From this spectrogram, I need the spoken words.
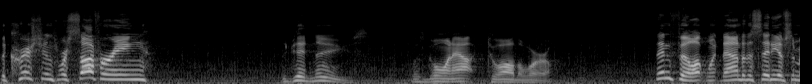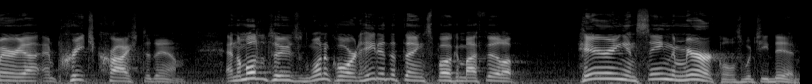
the Christians were suffering, the good news was going out to all the world. Then Philip went down to the city of Samaria and preached Christ to them. And the multitudes, with one accord, heeded the things spoken by Philip, hearing and seeing the miracles which he did.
